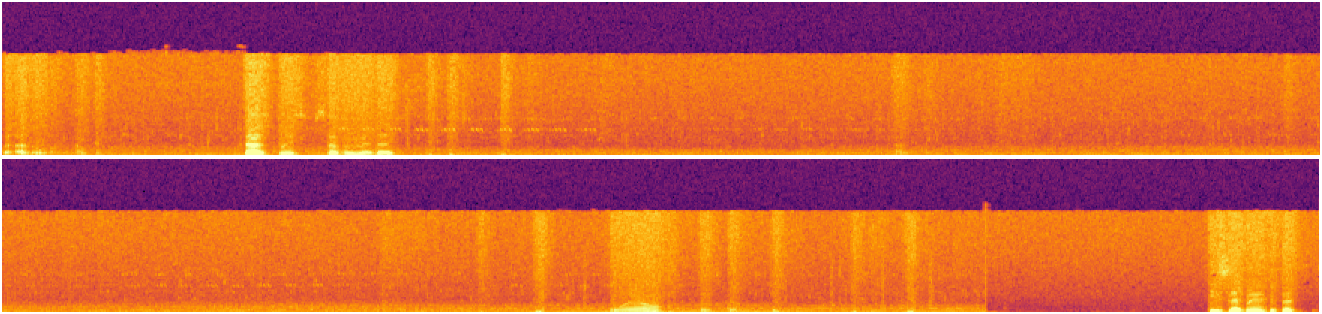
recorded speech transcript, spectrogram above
the other one. Okay. That was wasted seven minutes. He said we had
